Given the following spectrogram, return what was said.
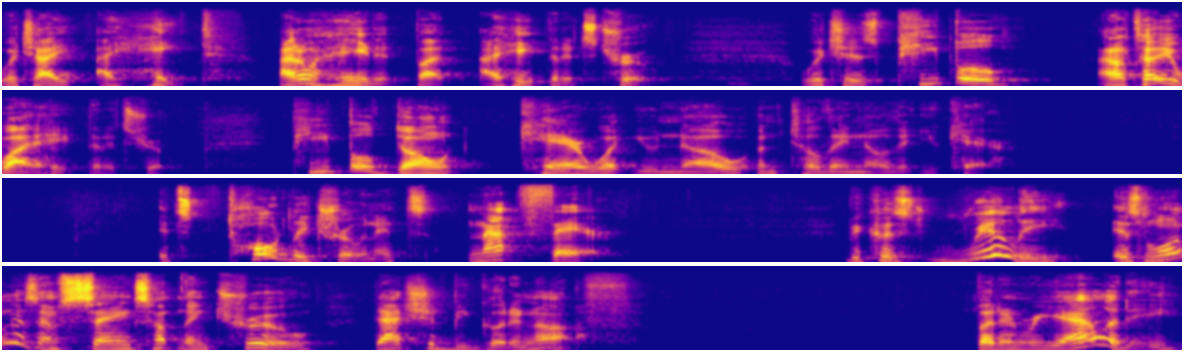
which I, I hate. I don't hate it, but I hate that it's true which is people, I'll tell you why I hate that it's true. People don't care what you know until they know that you care. It's totally true, and it's not fair. Because really, as long as I'm saying something true, that should be good enough. But in reality,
